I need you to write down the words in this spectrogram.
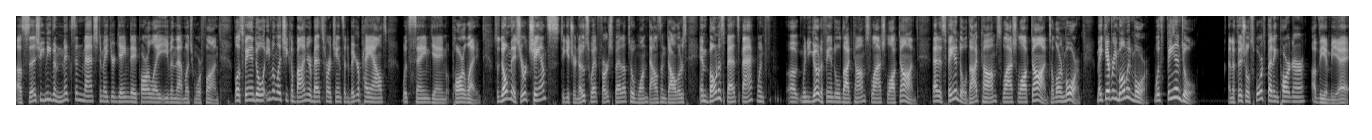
assists. You can even mix and match to make your game day parlay even that much more fun. Plus, FanDuel even lets you combine your bets for a chance at a bigger payout with same game parlay. So don't miss your chance to get your no sweat first bet up to $1,000 and bonus bets back when uh, when you go to fanduel.com slash locked on. That is fanduel.com slash locked on to learn more. Make every moment more with FanDuel, an official sports betting partner of the NBA.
